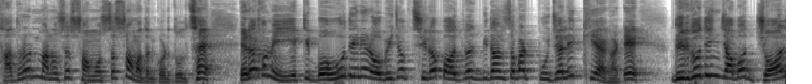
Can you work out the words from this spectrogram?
সাধারণ মানুষের সমস্যার সমাধান করে তুলছে। এরকমই একটি বহুদিনের অভিযোগ ছিল বজবজ বিধানসভার পূজালি খিয়াঘাটে। দীর্ঘদিন যাবৎ জল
